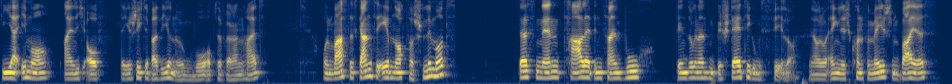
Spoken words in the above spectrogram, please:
die ja immer eigentlich auf der Geschichte basieren irgendwo, auf der Vergangenheit. Und was das Ganze eben noch verschlimmert, das nennt Taleb in seinem Buch den sogenannten Bestätigungsfehler, ja, oder englisch Confirmation Bias.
